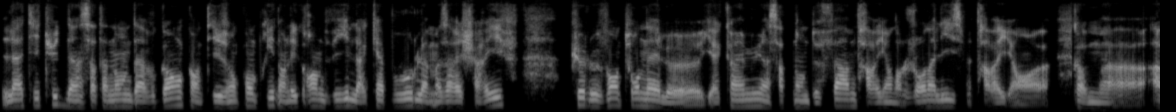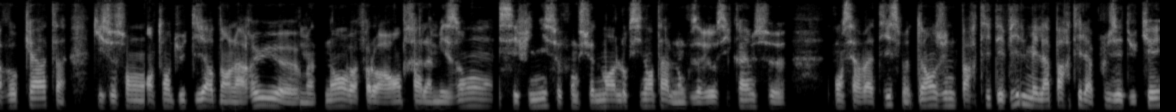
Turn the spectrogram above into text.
l'attitude d'un certain nombre d'Afghans quand ils ont compris dans les grandes villes, à Kaboul, à Mazar-e-Sharif, que le vent tournait. il y a quand même eu un certain nombre de femmes travaillant dans le journalisme, travaillant euh, comme euh, avocates, qui se sont entendues dire dans la rue euh, maintenant, il va falloir rentrer à la maison. C'est fini ce fonctionnement à l'occidental. Donc vous avez aussi quand même ce conservatisme dans une partie des villes, mais la partie la plus éduquée,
